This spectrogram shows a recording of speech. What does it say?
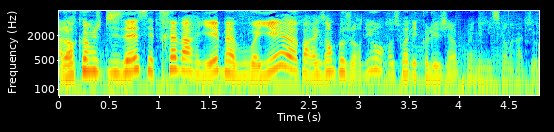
Alors comme je disais, c'est très varié. Ben, vous voyez, euh, par exemple aujourd'hui, on reçoit des collégiens pour une émission de radio.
